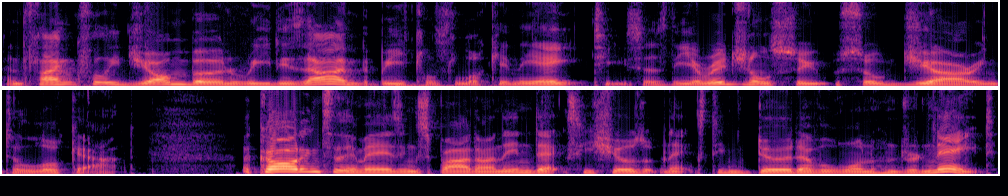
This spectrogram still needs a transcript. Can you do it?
and thankfully John Byrne redesigned the Beetle's look in the 80s as the original suit was so jarring to look at. According to the Amazing Spider Man Index, he shows up next in Daredevil 108,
